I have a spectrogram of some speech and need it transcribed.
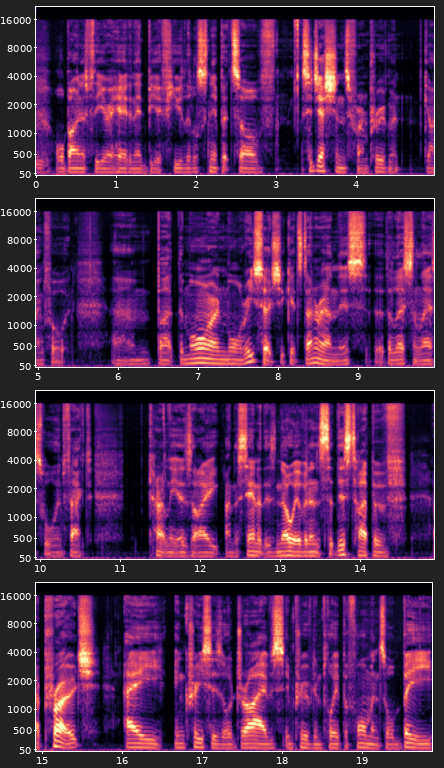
Mm. or bonus for the year ahead. And there'd be a few little snippets of suggestions for improvement going forward. Um, but the more and more research that gets done around this, the less and less will, in fact, currently, as I understand it, there's no evidence that this type of approach a increases or drives improved employee performance, or B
